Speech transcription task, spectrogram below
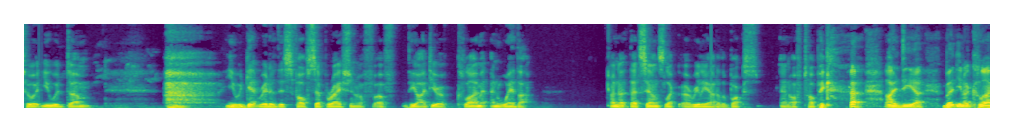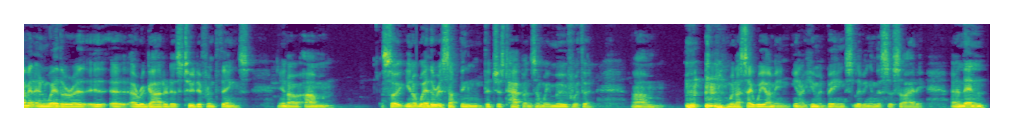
to it, you would. Um, you would get rid of this false separation of, of the idea of climate and weather I know that sounds like a really out of the box and off topic idea, but you know, climate and weather are, are, regarded as two different things. You know, um, so you know, weather is something that just happens and we move with it. Um, when I say we, I mean you know human beings living in this society, and then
